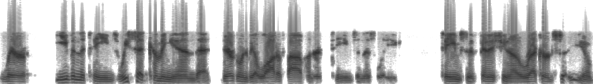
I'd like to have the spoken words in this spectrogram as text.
where even the teams we said coming in that there are going to be a lot of 500 teams in this league, teams that finish you know records you know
